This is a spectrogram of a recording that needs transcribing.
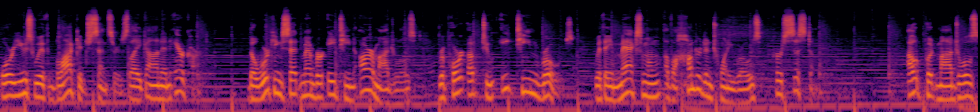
or use with blockage sensors like on an air cart, the working set member 18R modules report up to 18 rows with a maximum of 120 rows per system. Output modules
